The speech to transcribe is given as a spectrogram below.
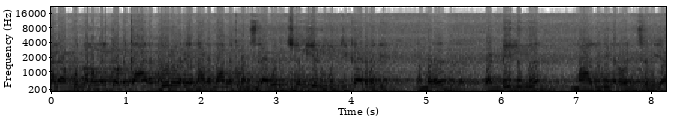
അല്ല കുന്നമംഗലത്തോട്ട് കാരന്തൂർ വരെ നടന്നാൽ നിങ്ങൾക്ക് മനസ്സിലാവും. ഒരു ചെറിയൊരു കുറ്റിക്കാട് മതി. നമ്മൾ വണ്ടിയിൽ നിന്ന് മാലിന്യങ്ങൾ വലിച്ചെറിയുക.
